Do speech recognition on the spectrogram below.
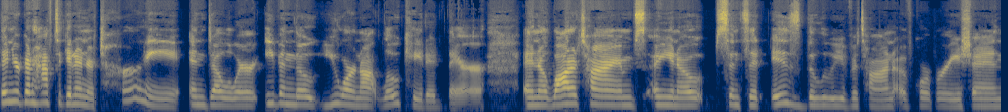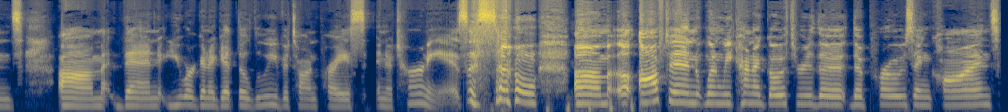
then you're going to have to get an attorney in Delaware, even though you are not located there. And a lot of times, uh, you know, since it is the Louis Vuitton of corporations, um, then you are going to get the Louis Vuitton price in attorneys. So um, often when we kind of go through the the pros and cons,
